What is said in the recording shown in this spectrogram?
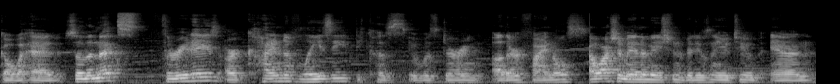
go ahead. So the next three days are kind of lazy because it was during other finals. I watched some animation videos on YouTube and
